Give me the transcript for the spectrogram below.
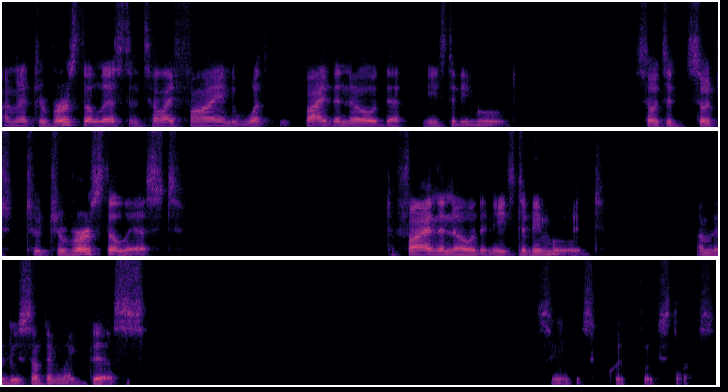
I'm gonna traverse the list until I find what find the node that needs to be moved. So to so to, to traverse the list to find the node that needs to be moved, I'm going to do something like this. see what this quick fix does.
